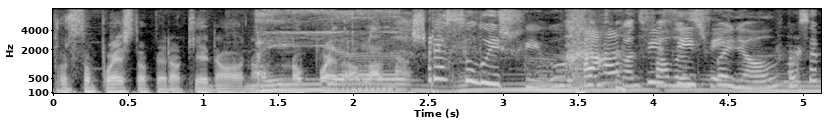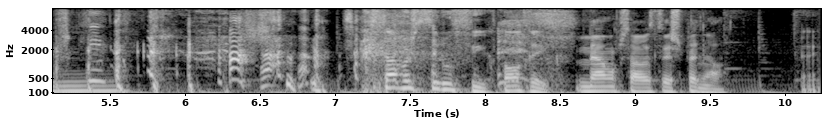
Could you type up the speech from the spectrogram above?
por supuesto, pero que no, no, no Ai, puedo eh, hablar más. Parece o Luís Figo Ah, quando sim, fala sim, sim. espanhol. Não sei porquê. Gostavas de ser o Figo, Paulo Rico. Não, gostava de ser espanhol. Ok.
